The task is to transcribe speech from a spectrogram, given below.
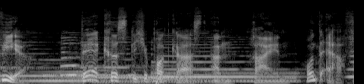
Wir, der christliche Podcast an Rhein und Erft.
